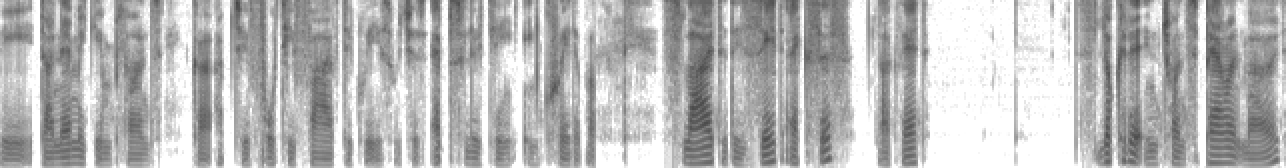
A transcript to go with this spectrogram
the dynamic implants go up to 45 degrees, which is absolutely incredible. Slide the Z axis like that. Look at it in transparent mode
